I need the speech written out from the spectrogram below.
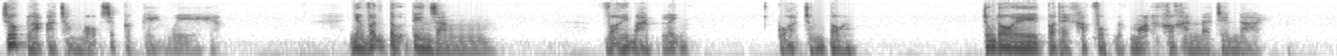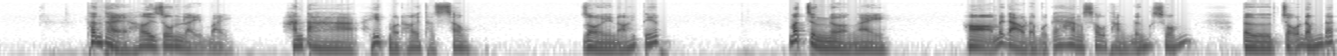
Trước là ở trong mộ sẽ cực kỳ nguy hiểm. Nhưng vẫn tự tin rằng với bản lĩnh của chúng tôi Chúng tôi có thể khắc phục được mọi khó khăn ở trên đời. Thân thể hơi run lẩy bẩy. Hắn ta hít một hơi thật sâu. Rồi nói tiếp. Mất chừng nửa ngày. Họ mới đào được một cái hang sâu thẳng đứng xuống. Từ chỗ đống đất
